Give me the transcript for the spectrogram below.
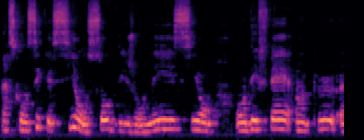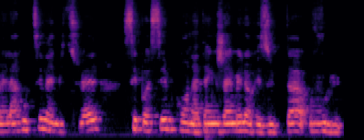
parce qu'on sait que si on saute des journées, si on, défait un peu euh, la routine habituelle, c'est possible qu'on n'atteigne jamais le résultat voulu.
